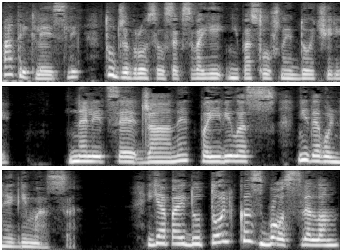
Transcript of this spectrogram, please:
Патрик Лесли тут же бросился к своей непослушной дочери. На лице Джанет появилась недовольная гримаса. «Я пойду только с Босвеллом»,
